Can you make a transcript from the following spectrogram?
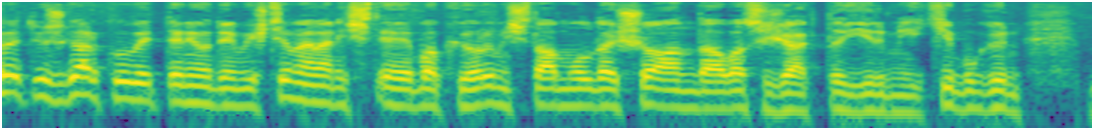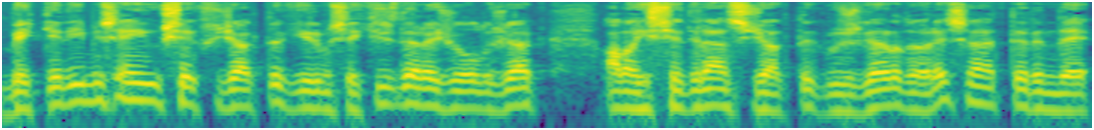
Evet rüzgar kuvvetleniyor demiştim. Hemen işte bakıyorum İstanbul'da şu anda hava sıcaklığı 22. Bugün beklediğimiz en yüksek sıcaklık 28 derece olacak. Ama hissedilen sıcaklık rüzgarın öğle saatlerinde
